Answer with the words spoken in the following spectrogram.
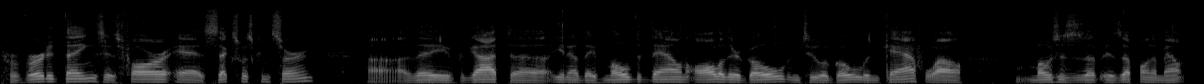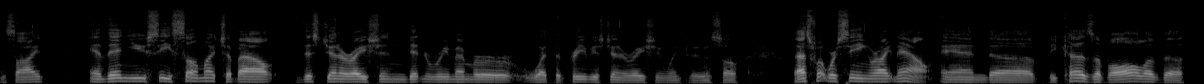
perverted things as far as sex was concerned. Uh, they've got, uh, you know, they've molded down all of their gold into a golden calf while Moses is up, is up on a mountainside. And then you see so much about this generation didn't remember what the previous generation went through. And so that's what we're seeing right now. And uh, because of all of the,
